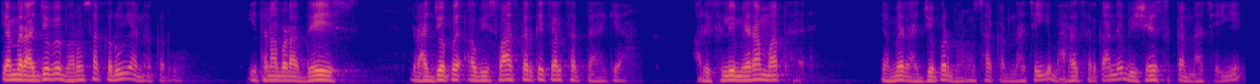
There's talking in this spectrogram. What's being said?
क्या मैं राज्यों पे भरोसा करूँ या ना करूँ? इतना बड़ा देश राज्यों पे अविश्वास करके चल सकता है क्या? और इसलिए मेरा मत है कि हमें राज्यों पर भरोसा करना चाहिए, भारत सरकार ने विशेष करना चाहिए।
